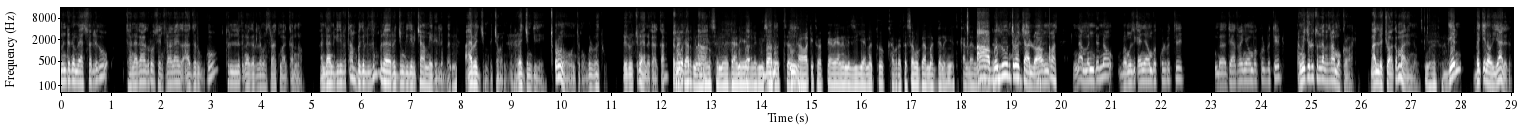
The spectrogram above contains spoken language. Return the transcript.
ምንድን ነው የሚያስፈልገው? ተነጋግሮ centralize አድርጎ ትልቅ ነገር ለመስራት ማቀድ ነው። አንዳንድ ጊዜ በጣም በግል ዝም ብለህ ረጅም ጊዜ ብቻ መሄድ የለበትም። አይበጅም። ብቻውን ረጅም ጊዜ ጥሩ ነው እንትኑ ጉልበቱ ሌሎችን ያነቃቃል ነገር ነው። ስነ ዳንኤል የሚሰሩት ታዋቂ ኢትዮጵያውያንን እዚህ እየመጡ ከህብረተሰቡ ጋር ማገናኘት ቀላል ብዙ እንትኖች አሉ። አሁን እና ምንድን ነው በሙዚቀኛውን በኩል ብትሄድ፣ በቲያትረኛውን በኩል ብትሄድ የሚችሉትን ለመስራት ሞክረዋል ባለችው አቅም ማለት ነው። ግን በቂ ነው ብዬ አልልም።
